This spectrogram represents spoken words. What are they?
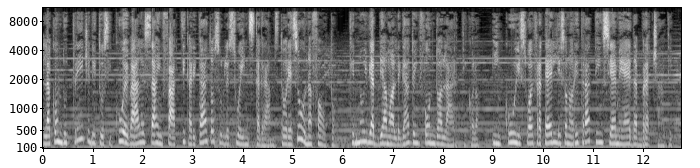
La conduttrice di Tosicue Vales ha infatti caricato sulle sue Instagram stories una foto, che noi vi abbiamo allegato in fondo all'articolo, in cui i suoi fratelli sono ritratti insieme ed abbracciati.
